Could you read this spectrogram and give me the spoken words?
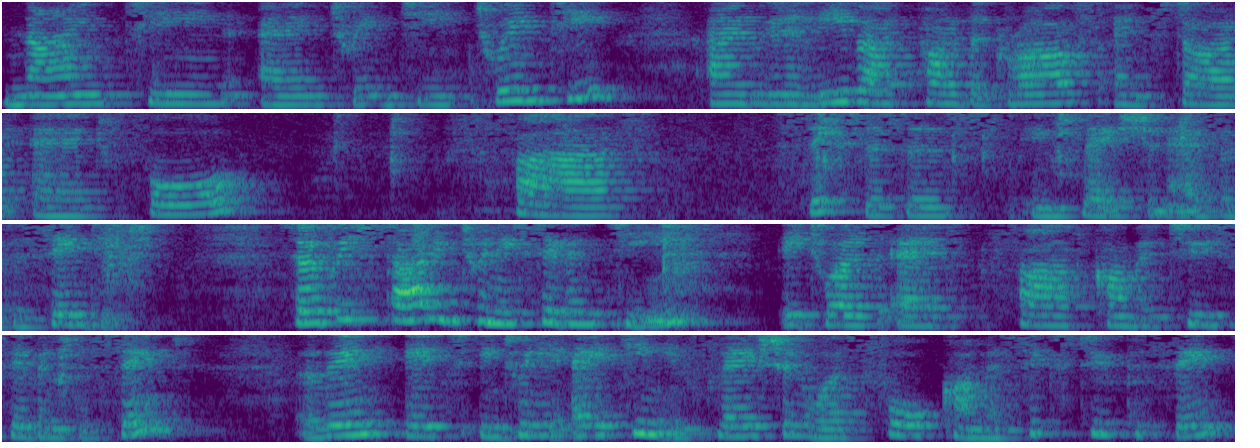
19 and 2020 and we're going to leave out part of the graph and start at 4, 5, 6. This is inflation as a percentage. So if we start in 2017, it was at 5.27%. Then it in 2018, inflation was 4.62%.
